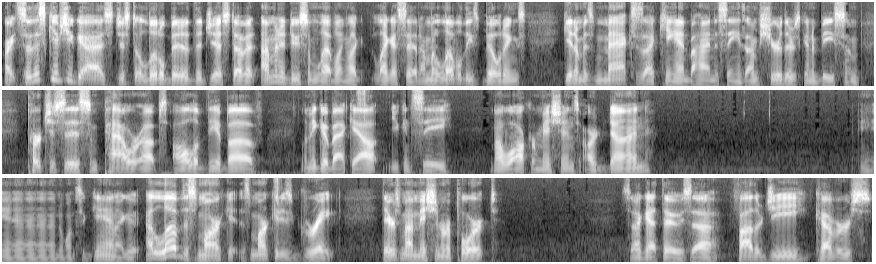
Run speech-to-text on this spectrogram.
All right, so this gives you guys just a little bit of the gist of it. I'm going to do some leveling, like, like I said. I'm going to level these buildings, get them as max as I can behind the scenes. I'm sure there's going to be some purchases, some power-ups, all of the above. Let me go back out. You can see my walker missions are done. And once again, I go. I love this market. This market is great. There's my mission report. So I got those uh, Father G covers.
